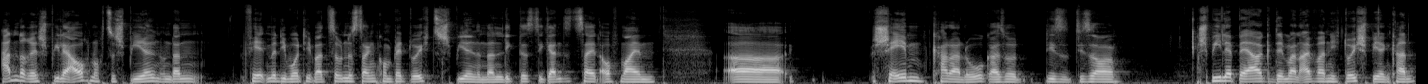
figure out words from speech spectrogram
andere Spiele auch noch zu spielen und dann fehlt mir die Motivation, das dann komplett durchzuspielen und dann liegt es die ganze Zeit auf meinem äh, Shame-Katalog, also diese, dieser Spieleberg, den man einfach nicht durchspielen kann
